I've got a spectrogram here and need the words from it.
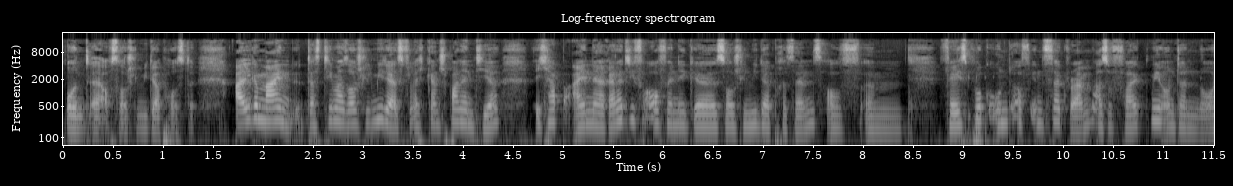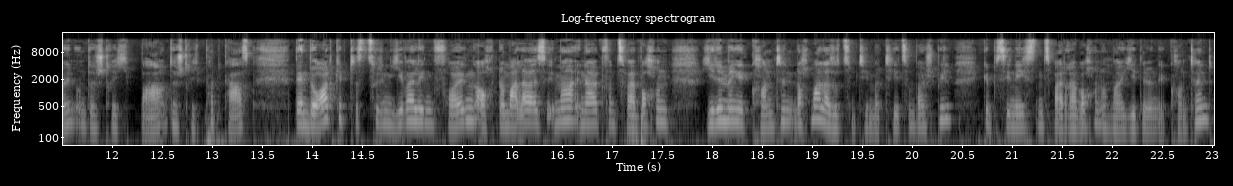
und äh, auf Social Media poste. Allgemein, das Thema Social Media ist vielleicht ganz spannend hier. Ich habe eine relativ aufwendige Social Media Präsenz auf ähm, Facebook und auf Instagram. Also folgt mir unter 9-bar-podcast. Denn dort gibt es zu den jeweiligen Folgen auch normalerweise immer innerhalb von zwei Wochen jede Menge Content nochmal. Also zum Thema Tee zum Beispiel gibt es die nächsten zwei, drei Wochen nochmal jede Menge Content.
